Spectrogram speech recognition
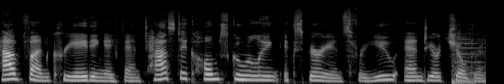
have fun creating a fantastic homeschooling experience for you and your children.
